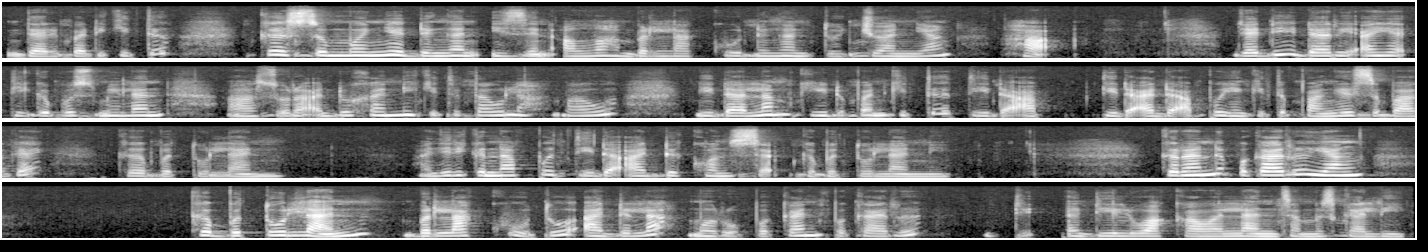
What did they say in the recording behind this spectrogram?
daripada kita kesemuanya dengan izin Allah berlaku dengan tujuan yang hak. Jadi dari ayat 39 uh, surah Ad-Dukhan ni kita tahulah bahawa di dalam kehidupan kita tidak tidak ada apa yang kita panggil sebagai kebetulan. Ha, jadi kenapa tidak ada konsep kebetulan ni? Kerana perkara yang kebetulan berlaku tu adalah merupakan perkara di, di luar kawalan sama sekali.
